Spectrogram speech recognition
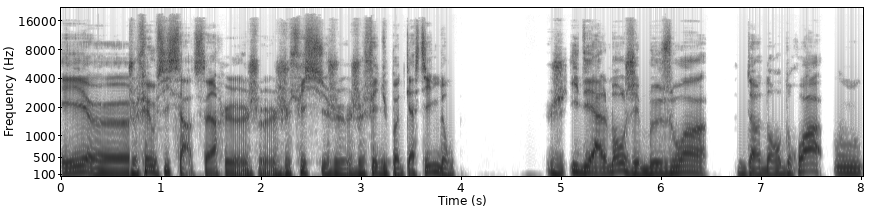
Et euh, je fais aussi ça, c'est-à-dire que je, je suis, je, je fais du podcasting, donc idéalement j'ai besoin d'un endroit où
